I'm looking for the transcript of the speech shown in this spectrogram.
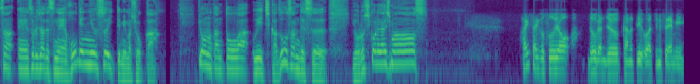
さあ、えー、それじゃあですね、方言ニュースいってみましょうか。今日の担当は植地和夫さんです。よろしくお願いします。はい、最後数曜。動画中、かなてうわちみせみ。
